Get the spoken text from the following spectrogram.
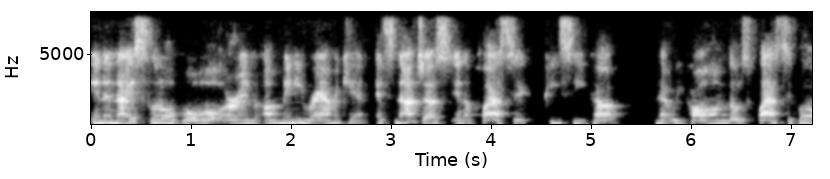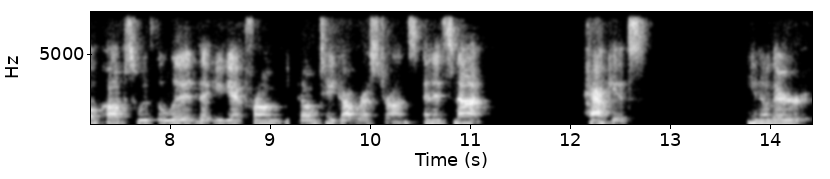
in a nice little bowl or in a mini ramekin. It's not just in a plastic PC cup that we call them, those plastic little cups with the lid that you get from, you know, takeout restaurants. And it's not packets. You know, they're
